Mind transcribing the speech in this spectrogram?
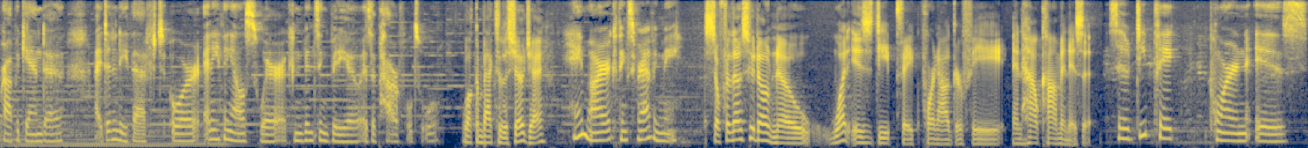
propaganda, identity theft, or anything else where a convincing video is a powerful tool. Welcome back to the show, Jay. Hey, Mark, thanks for having me. So, for those who don't know, what is deepfake pornography and how common is it? So, deepfake porn is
